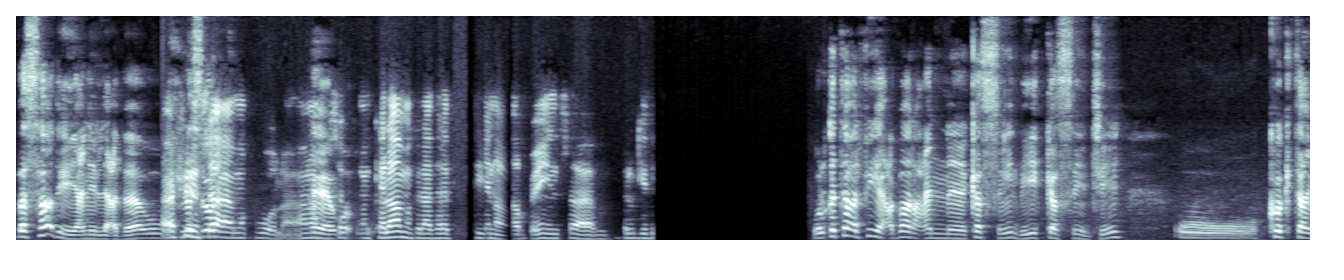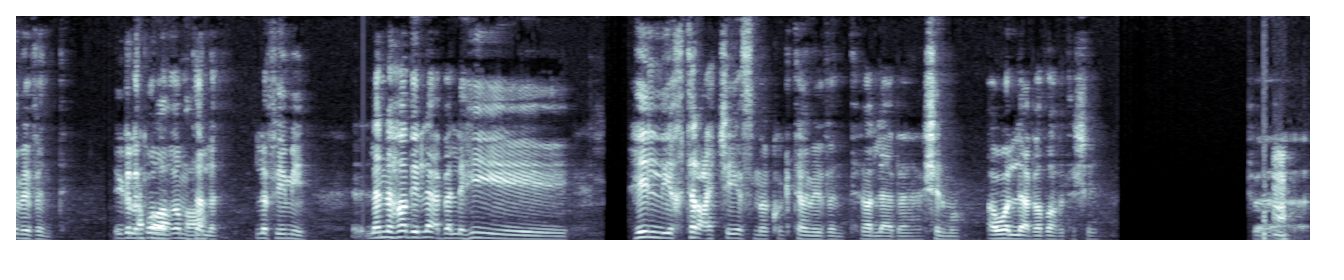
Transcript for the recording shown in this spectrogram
بس هذه يعني اللعبة وفي 20 نفس الوقت ساعة مقبولة. أنا حسبت و- من كلامك إنها 30 أو 40 ساعة بالقديم. والقتال فيها عبارة عن cutscene بيجيك cutscene شي و quick time event يقول لك والله اضغط. مثلث لف يمين. لأن هذه اللعبة اللي هي هي اللي اخترعت شيء اسمه quick time event هاللعبه Shenmue أول لعبة أضافت الشيء ف... آه.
